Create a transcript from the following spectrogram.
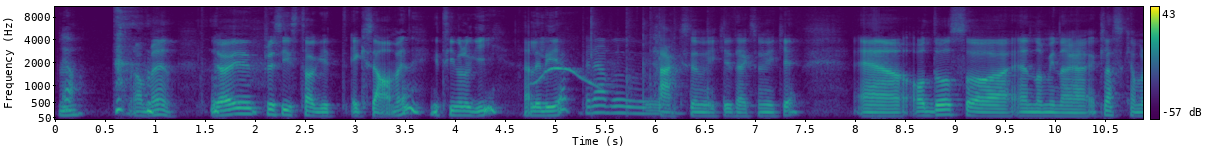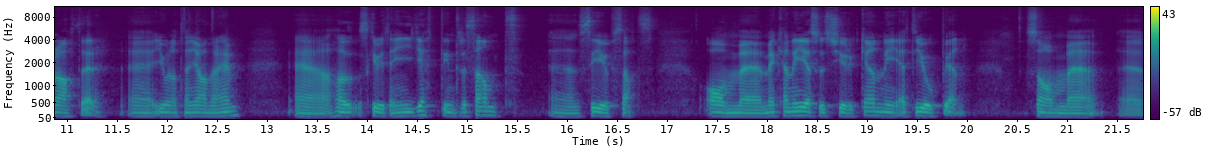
Ja. Amen. Jag har ju precis tagit examen i teologi. Halleluja. Bravo. Tack så mycket, tack så mycket. Eh, och då så en av mina klasskamrater, eh, Jonathan Janarhem, eh, har skrivit en jätteintressant eh, C-uppsats om eh, Mekane Jesuskyrkan i Etiopien som eh, eh,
